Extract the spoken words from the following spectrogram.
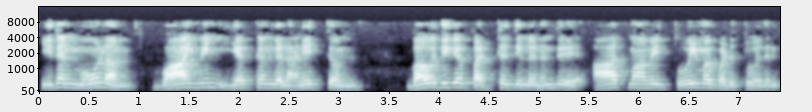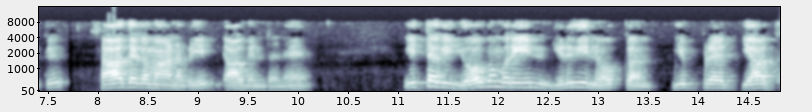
இதன் மூலம் வாயுவின் இயக்கங்கள் அனைத்தும் பௌதிக பற்றத்திலிருந்து ஆத்மாவை தூய்மைப்படுத்துவதற்கு சாதகமானவை ஆகின்றன. இத்தகைய யோக முறையின் இறுதி நோக்கம் இப்ரத்யாக்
